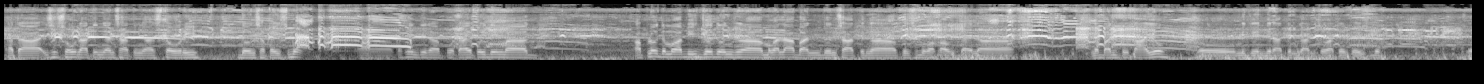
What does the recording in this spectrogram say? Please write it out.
at uh, isi-show natin yan sa ating ah, story doon sa Facebook. Ah, kasi hindi na po tayo pwedeng mag upload ng mga video doon sa mga laban doon sa ating ah, Facebook account dahil uh, naban po tayo. So medyo hindi natin magamit yung ating Facebook. So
